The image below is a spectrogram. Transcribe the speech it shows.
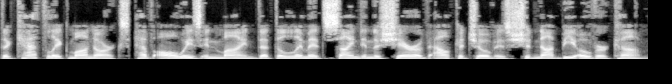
the Catholic monarchs have always in mind that the limits signed in the share of Alcachovas should not be overcome,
